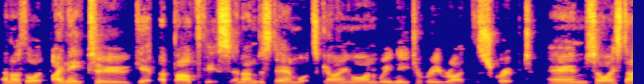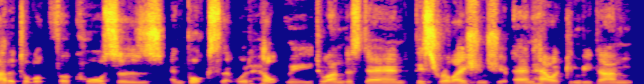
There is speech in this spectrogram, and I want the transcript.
And I thought, I need to get above this and understand what's going on. We need to rewrite the script. And so I started to look for courses and books that would help me to understand this relationship and how it can be done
